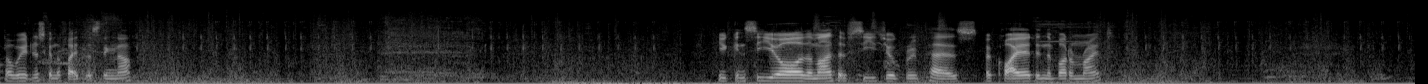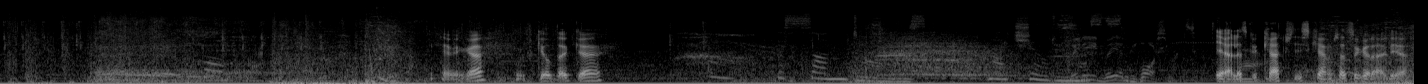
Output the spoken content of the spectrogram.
But we're just gonna fight this thing now. You can see your the amount of seeds your group has acquired in the bottom right. There we go. We've killed that guy. The sun dawns. My children must sleep. Yeah, let's go catch these camps. That's a good idea.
